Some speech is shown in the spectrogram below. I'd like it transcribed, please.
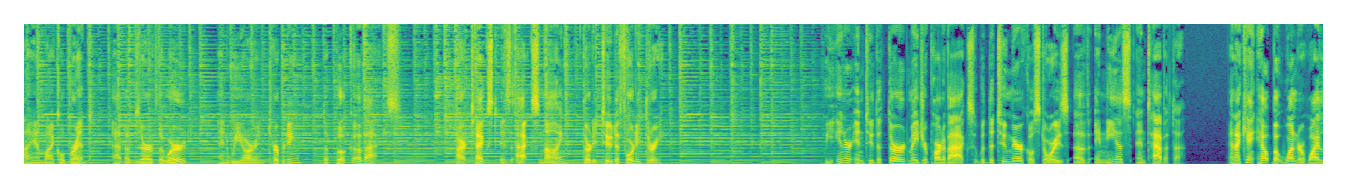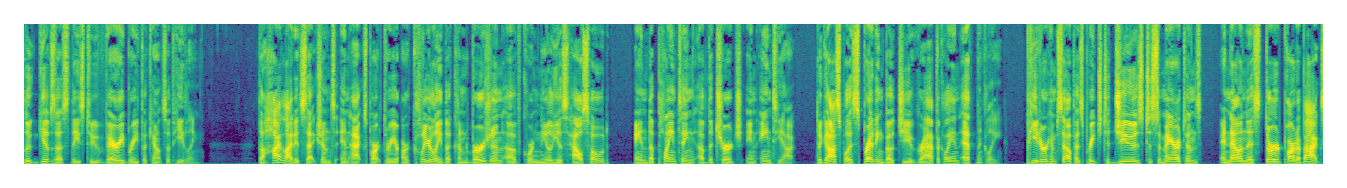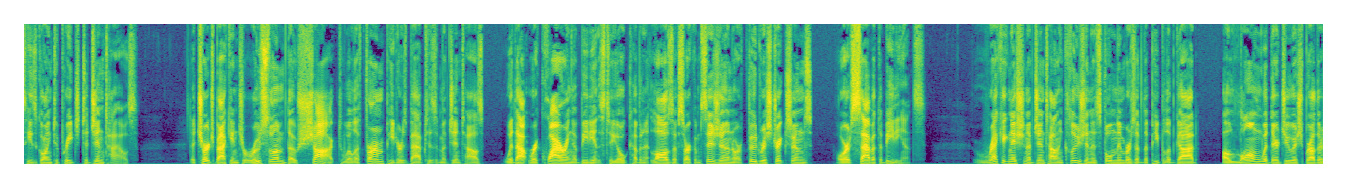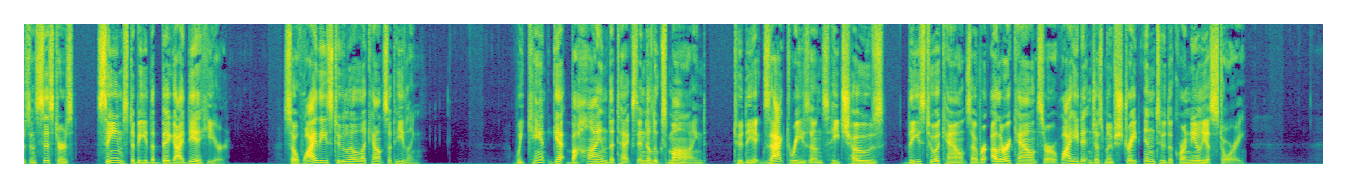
I am Michael Brent at Observe the Word, and we are interpreting the book of Acts. Our text is Acts 9 32 to 43. We enter into the third major part of Acts with the two miracle stories of Aeneas and Tabitha. And I can't help but wonder why Luke gives us these two very brief accounts of healing. The highlighted sections in Acts Part 3 are clearly the conversion of Cornelius' household and the planting of the church in Antioch. The gospel is spreading both geographically and ethnically. Peter himself has preached to Jews, to Samaritans, and now in this third part of Acts, he's going to preach to Gentiles. The church back in Jerusalem, though shocked, will affirm Peter's baptism of Gentiles without requiring obedience to the Old Covenant laws of circumcision or food restrictions or Sabbath obedience. Recognition of Gentile inclusion as full members of the people of God, along with their Jewish brothers and sisters, seems to be the big idea here. So, why these two little accounts of healing? We can't get behind the text into Luke's mind to the exact reasons he chose these two accounts over other accounts or why he didn't just move straight into the Cornelius story.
